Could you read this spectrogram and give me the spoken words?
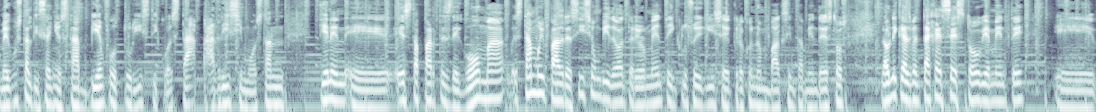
Me gusta el diseño, está bien futurístico, está padrísimo, están, tienen eh, esta parte es de goma, está muy padre. Sí hice un video incluso hice creo que un unboxing también de estos. La única desventaja es esto, obviamente. Eh,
